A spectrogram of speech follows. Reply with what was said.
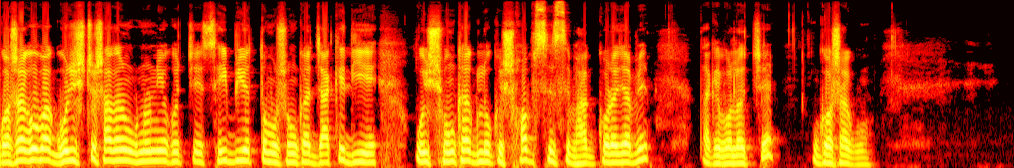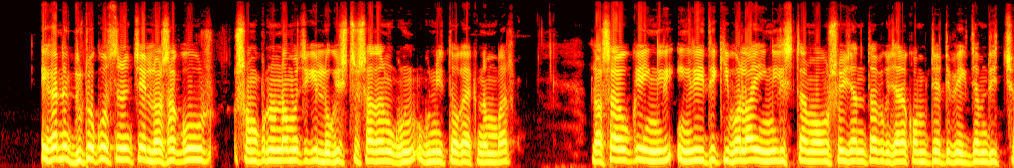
গসাগু বা গরিষ্ঠ সাধারণ গুণনীয়ক হচ্ছে সেই বৃহত্তম সংখ্যা যাকে দিয়ে ওই সংখ্যাগুলোকে সব শেষে ভাগ করা যাবে, তাকে বলা হচ্ছে গসাগু। এখানে দুটো কোশ্চেন হচ্ছে, লসাগুর সম্পূর্ণ নাম হচ্ছে কি? লঘিষ্ঠ সাধারণ গুণ- গুণিতক এক নম্বর লসাগুকে ইংলি, ইংরেজিতে কী বলা হয়? ইংলিশ টার্ম অবশ্যই জানতে হবে, যারা কম্পিটিটিভ এক্সাম দিচ্ছ।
